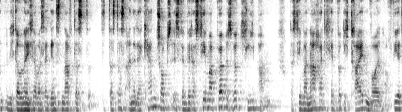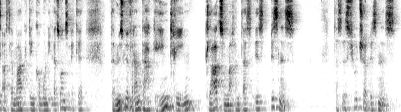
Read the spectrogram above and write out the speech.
Und, und, ich glaube, wenn ich da was ergänzen darf, dass, dass das einer der Kernjobs ist, wenn wir das Thema Purpose wirklich lieb haben das Thema Nachhaltigkeit wirklich treiben wollen, auch wir jetzt aus der Marketing-Kommunikationsecke, dann müssen wir verdammte Hacke hinkriegen, klarzumachen, das ist Business. Das ist Future Business.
